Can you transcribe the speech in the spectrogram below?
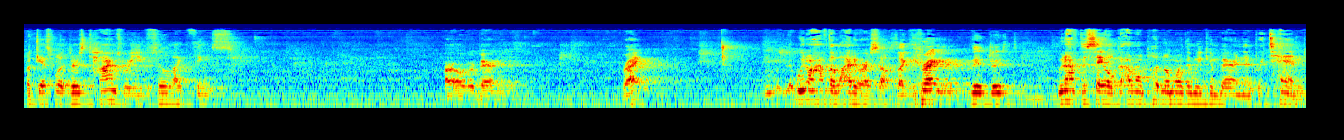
But guess what? There's times where you feel like things are overbearing, right? We don't have to lie to ourselves, like right? We don't have to say, "Oh, God won't put no more than we can bear," and then pretend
